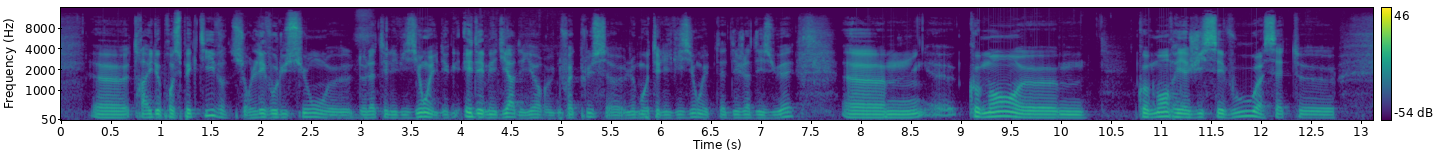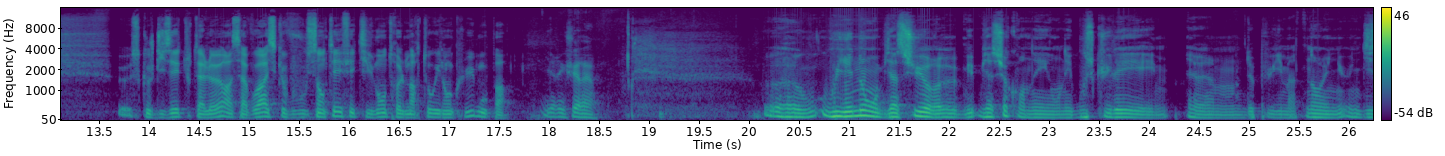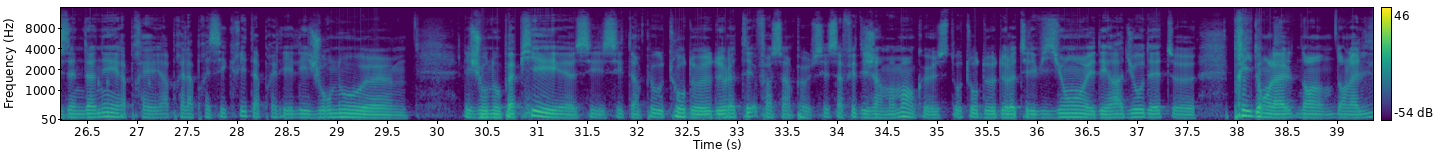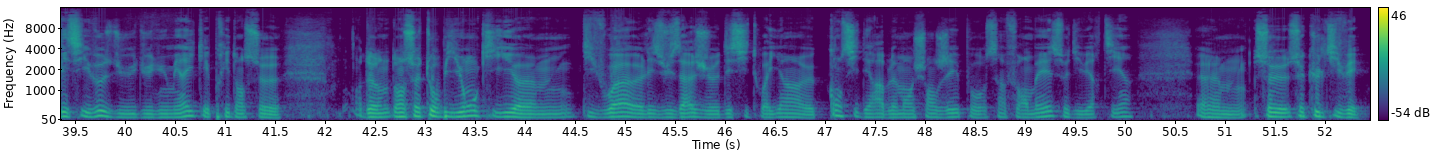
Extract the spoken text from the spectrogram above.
travail de prospective sur l'évolution de la télévision et des, et des médias. D'ailleurs, une fois de plus, le mot télévision est peut-être déjà désuet. comment Comment réagissez-vous à cette, euh, euh, ce que je disais tout à l'heure, à savoir est-ce que vous vous sentez effectivement entre le marteau et l'enclume ou pas? Eric Scherer. Euh, oui et non, bien sûr, bien sûr qu'on est, on est bousculé depuis maintenant une, dizaine d'années après, après la presse écrite, après les, journaux les journaux papier, euh, c'est un peu autour de, la enfin c'est un peu, ça fait déjà un moment que c'est autour de, la télévision et des radios d'être euh, pris dans la, dans, la lessiveuse du, numérique et pris dans ce, dans, ce tourbillon qui, euh, qui voit les usages des citoyens considérablement changer pour s'informer, se divertir, se, cultiver.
